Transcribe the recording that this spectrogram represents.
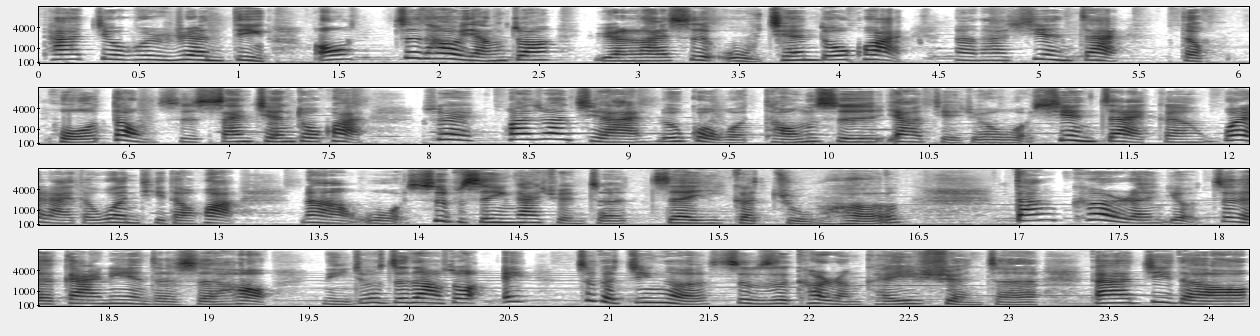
他就会认定哦，这套洋装原来是五千多块，那他现在的活动是三千多块，所以换算起来，如果我同时要解决我现在跟未来的问题的话，那我是不是应该选择这一个组合？当客人有这个概念的时候，你就知道说，哎，这个金额是不是客人可以选择？大家记得哦，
